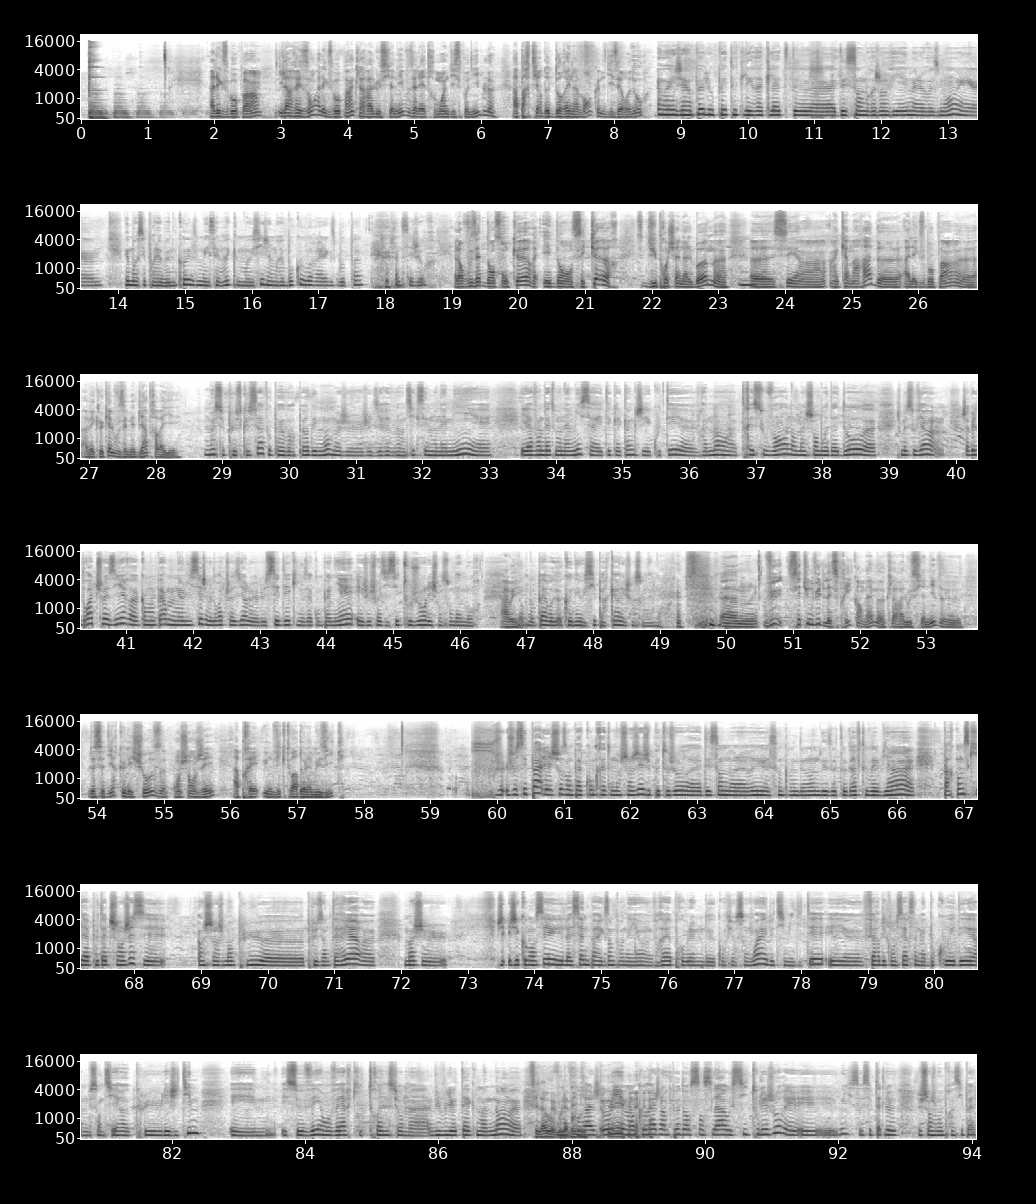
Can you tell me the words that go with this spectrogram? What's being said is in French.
Alex Baupin, il a raison, Alex Baupin, Clara Luciani, vous allez être moins disponible à partir de dorénavant, comme disait Renaud. Oui, j'ai un peu loupé toutes les raclettes de euh, décembre, janvier, malheureusement. Et, euh, mais bon, c'est pour la bonne cause. Mais c'est vrai que moi aussi, j'aimerais beaucoup voir Alex Baupin un de ces jours. Alors, vous êtes dans son cœur et dans ses cœurs du prochain album. Mhm. Euh, c'est un, un camarade, euh, Alex Baupin, euh, avec lequel vous aimez bien travailler. Moi, c'est plus que ça. Faut pas avoir peur des mots. Moi, je, je dirais volontiers que c'est mon ami. Et, et avant d'être mon ami, ça a été quelqu'un que j'ai écouté euh, vraiment euh, très souvent dans ma chambre d'ado. Euh, je me souviens, j'avais le droit de choisir, quand mon père m'emmenait au lycée, j'avais le droit de choisir le, le CD qui nous accompagnait et je choisissais toujours les chansons d'amour. Ah oui. Donc mon père connaît aussi par cœur les chansons d'amour. C'est une vue de l'esprit quand même, Clara Luciani, de, de se dire que les choses ont changé après une victoire de la musique. Je, je sais pas, les choses n'ont pas concrètement changé. Je peux toujours euh, descendre dans la rue euh, sans qu'on me demande des autographes, tout va bien. Euh, Par contre, ce qui a peut-être changé, c'est un changement plus euh, plus intérieur. Moi, je j'ai commencé la scène par exemple en ayant un vrai problème de confiance en moi et de timidité et euh, faire des concerts ça m'a beaucoup aidé à me sentir plus légitime et, et ce V en verre qui trône sur ma bibliothèque maintenant euh, C'est là où vous l'avez mis. oui m'encourage un peu dans ce sens-là aussi tous les jours et, oui c'est peut-être le, le changement principal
